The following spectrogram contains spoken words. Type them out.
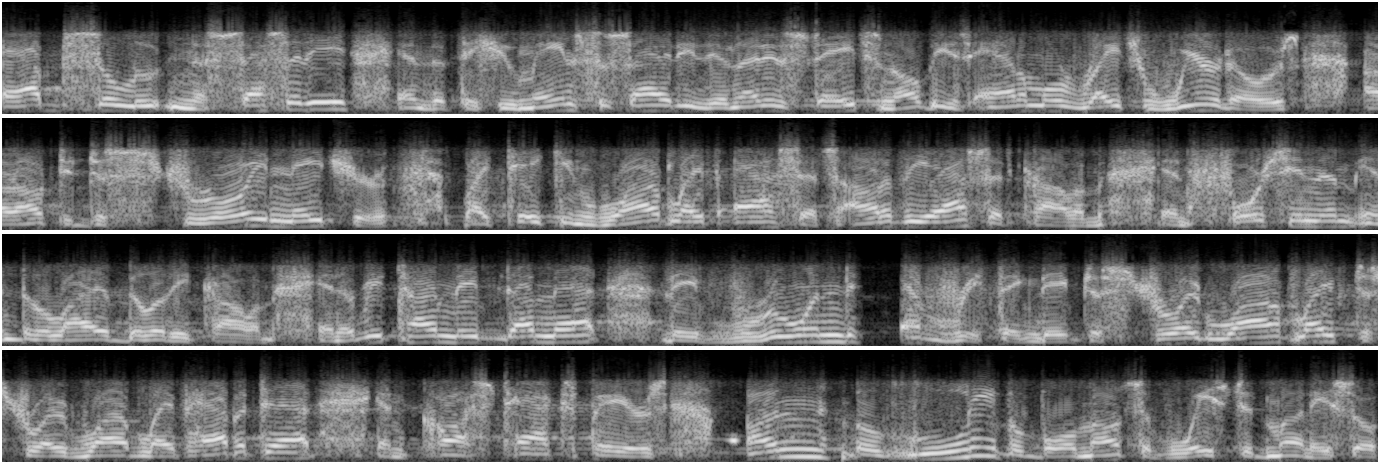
absolute necessity and that the Humane Society of the United States and all these animal rights weirdos are out to destroy nature by taking wildlife assets out of the asset column and forcing them into the liability column. And every time they've done that, they've ruined everything. They've destroyed wildlife, destroyed wildlife habitat, and cost taxpayers unbelievable amounts of wasted money. So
